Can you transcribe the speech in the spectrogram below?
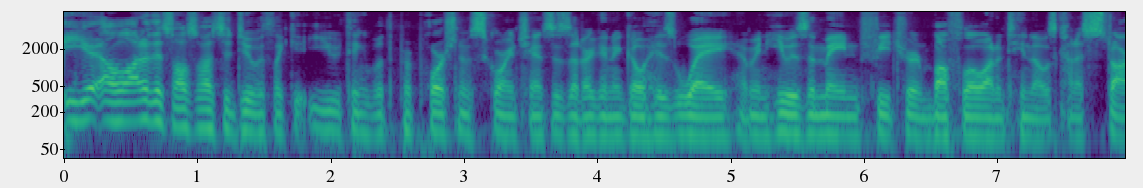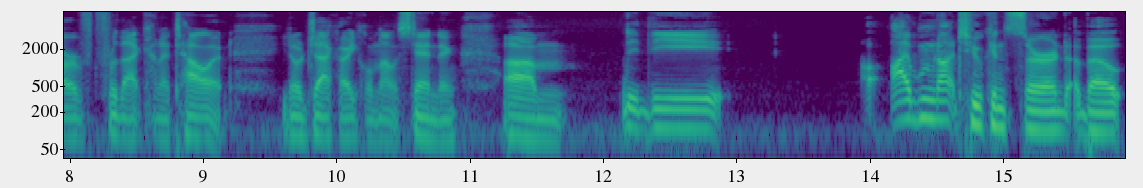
Yeah, a lot of this also has to do with like you think about the proportion of scoring chances that are going to go his way. I mean, he was the main feature in Buffalo on a team that was kind of starved for that kind of talent. You know, Jack Eichel notwithstanding. Um, the, the I'm not too concerned about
